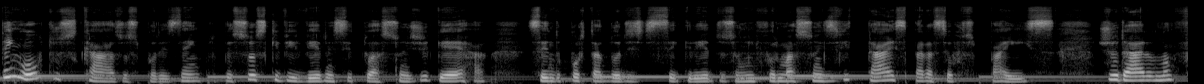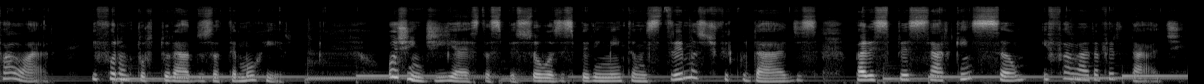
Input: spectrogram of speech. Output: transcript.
Tem outros casos, por exemplo, pessoas que viveram em situações de guerra, sendo portadores de segredos ou informações vitais para seu país, juraram não falar e foram torturados até morrer. Hoje em dia, estas pessoas experimentam extremas dificuldades para expressar quem são e falar a verdade.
